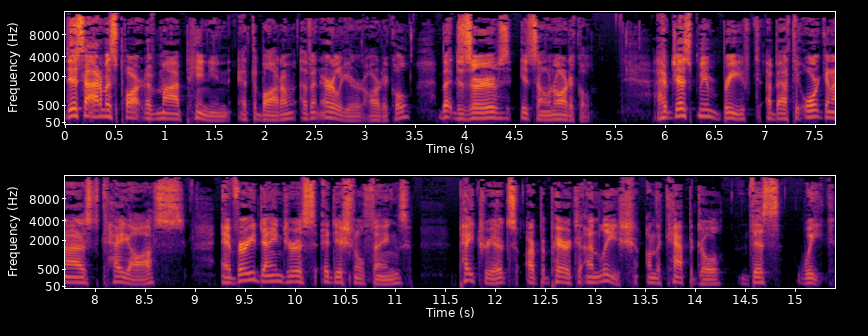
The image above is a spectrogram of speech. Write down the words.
This item is part of my opinion at the bottom of an earlier article, but deserves its own article. I have just been briefed about the organized chaos and very dangerous additional things patriots are prepared to unleash on the Capitol this week.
